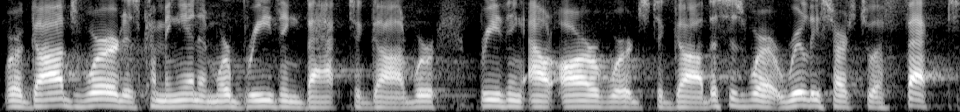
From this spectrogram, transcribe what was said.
where God's word is coming in and we're breathing back to God. We're breathing out our words to God. This is where it really starts to affect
